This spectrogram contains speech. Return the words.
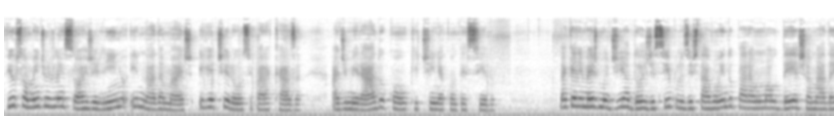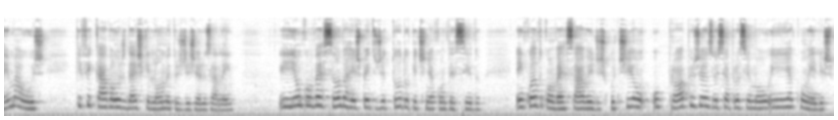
Viu somente os lençóis de linho e nada mais, e retirou-se para casa, admirado com o que tinha acontecido. Naquele mesmo dia, dois discípulos estavam indo para uma aldeia chamada Emaús, que ficava a uns dez quilômetros de Jerusalém, e iam conversando a respeito de tudo o que tinha acontecido. Enquanto conversavam e discutiam, o próprio Jesus se aproximou e ia com eles.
